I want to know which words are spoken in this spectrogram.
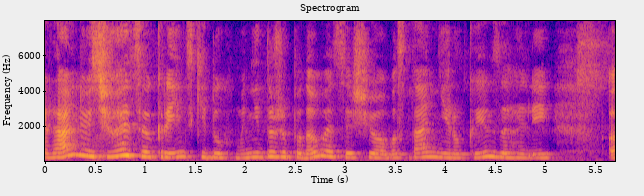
реально відчувається український дух. Мені дуже подобається, що в останні роки взагалі е,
